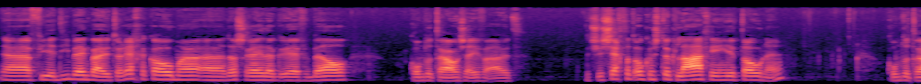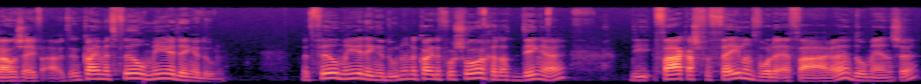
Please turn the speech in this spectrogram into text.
Uh, via die ben ik bij u terechtgekomen. Dat is de reden dat ik u even bel. Komt er trouwens even uit. Dus je zegt dat ook een stuk lager in je toon, hè? Komt er trouwens even uit. En dan kan je met veel meer dingen doen. Met veel meer dingen doen. En dan kan je ervoor zorgen dat dingen die vaak als vervelend worden ervaren door mensen,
